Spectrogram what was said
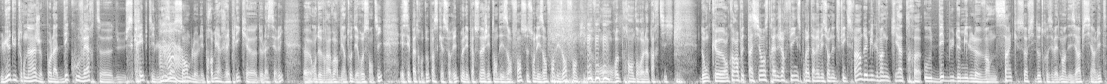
lieu du tournage pour la découverte euh, du script. Ils lisent Ah. ensemble les premières répliques euh, de la série. Euh, on devrait avoir bientôt des ressentis et c'est pas trop tôt parce qu'à ce rythme, les personnages étant des enfants, ce sont les enfants des enfants qui devront reprendre la partie. Donc euh, encore un peu de patience. Stranger Things pourrait arriver sur Netflix fin 2024 ou début 2025, sauf si d'autres événements indésirables s'y invitent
